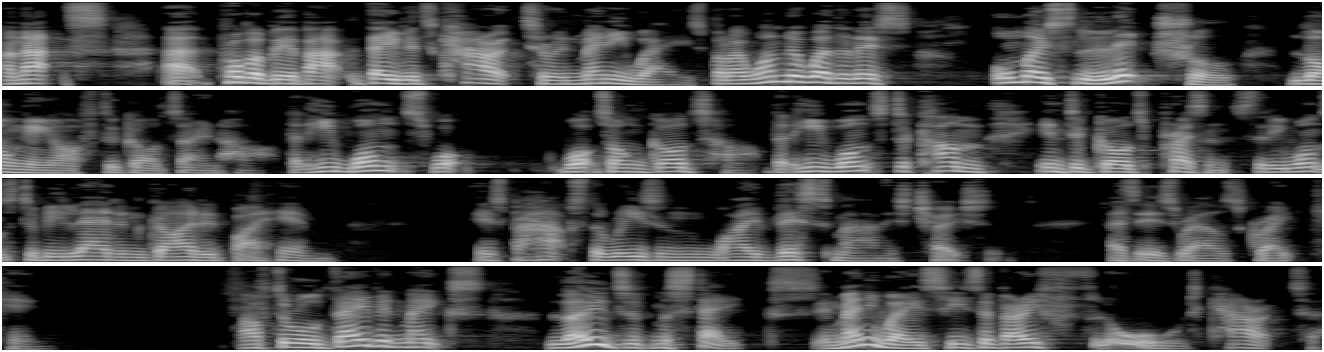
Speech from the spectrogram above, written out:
And that's uh, probably about David's character in many ways. But I wonder whether this almost literal longing after God's own heart, that he wants what, what's on God's heart, that he wants to come into God's presence, that he wants to be led and guided by him, is perhaps the reason why this man is chosen as Israel's great king. After all, David makes loads of mistakes. In many ways, he's a very flawed character,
